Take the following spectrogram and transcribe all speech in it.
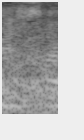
esa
